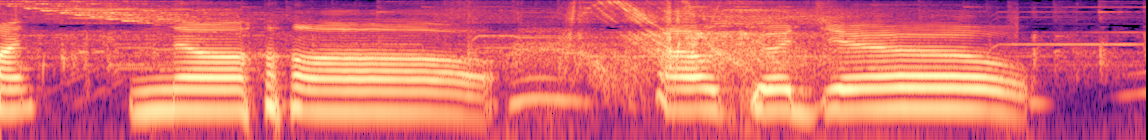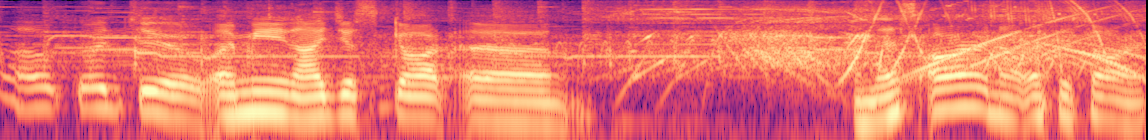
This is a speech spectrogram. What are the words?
on. No. How could you? How could you? I mean, I just got um, an SR? No, SSR.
